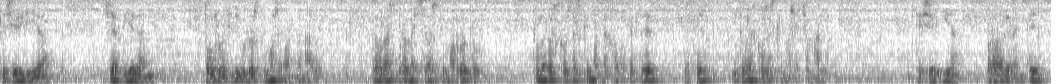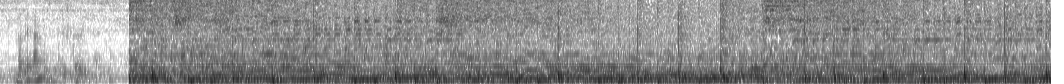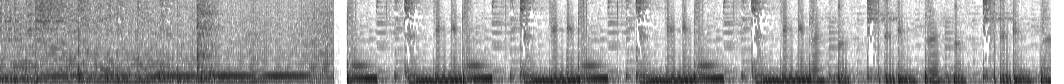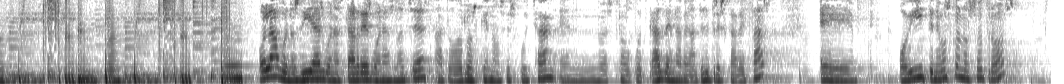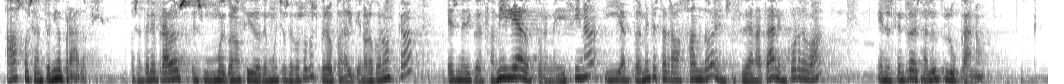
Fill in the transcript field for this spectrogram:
qué se oiría si ardieran todos los libros que hemos abandonado, todas las promesas que hemos roto, todas las cosas que hemos dejado que hacer, de hacer y todas las cosas que hemos hecho mal. ¿Qué se oiría? Probablemente navegantes de tres cabezas. Buenos días, buenas tardes, buenas noches a todos los que nos escuchan en nuestro podcast de Navegantes de Tres Cabezas. Eh, hoy tenemos con nosotros a José Antonio Prados. José Antonio Prados es muy conocido de muchos de vosotros, pero para el que no lo conozca, es médico de familia, doctor en medicina y actualmente está trabajando en su ciudad natal, en Córdoba, en el Centro de Salud Lucano.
